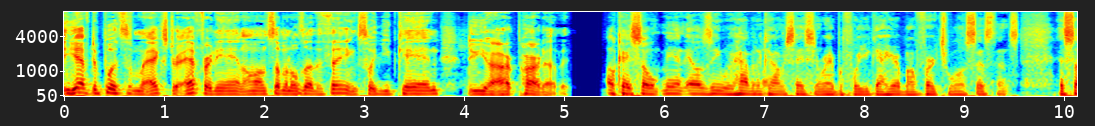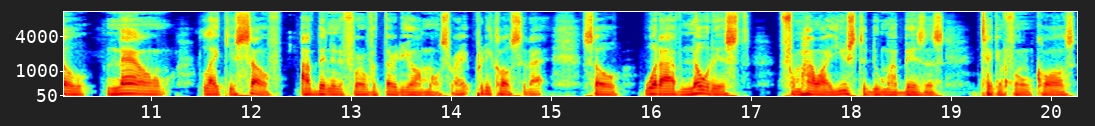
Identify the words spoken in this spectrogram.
you have to put some extra effort in on some of those other things so you can do your art part of it. Okay, so me and LZ were having a conversation right before you got here about virtual assistants. And so now, like yourself, I've been in it for over 30 almost, right? Pretty close to that. So what I've noticed from how I used to do my business, taking phone calls,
